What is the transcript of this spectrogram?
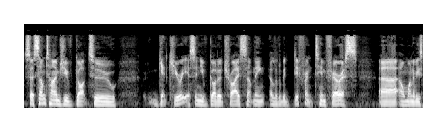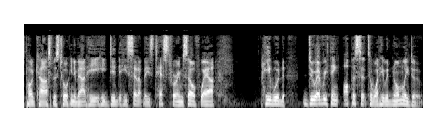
So sometimes you've got to get curious and you've got to try something a little bit different. Tim Ferriss, uh, on one of his podcasts was talking about he he did he set up these tests for himself where he would do everything opposite to what he would normally do.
